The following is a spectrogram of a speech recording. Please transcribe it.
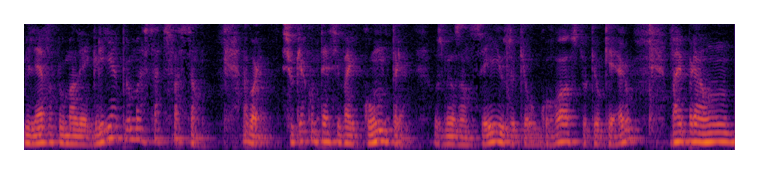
me leva para uma alegria, para uma satisfação. Agora, se o que acontece vai contra os meus anseios, o que eu gosto, o que eu quero, vai para um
